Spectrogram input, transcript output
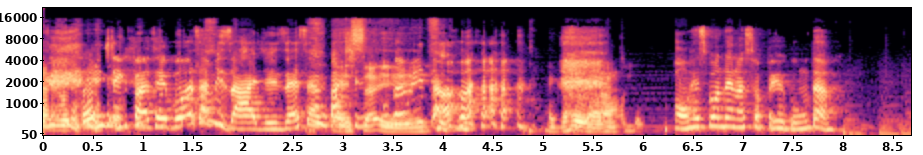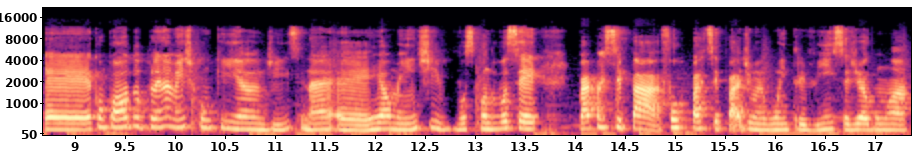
aí A gente tem que fazer boas amizades. Essa é a parte é fundamental. É Bom, respondendo a sua pergunta, é, concordo plenamente com o que Ian disse, né? É, realmente, você, quando você vai participar, for participar de alguma entrevista, de alguma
